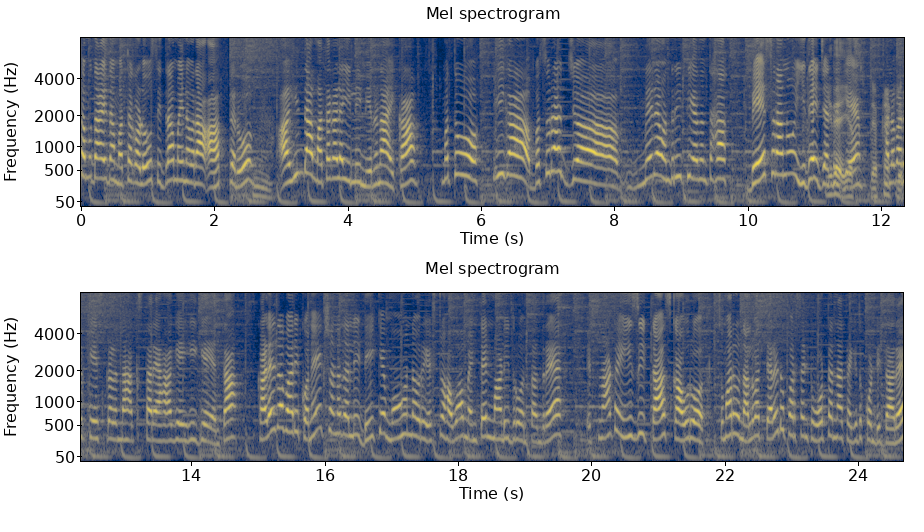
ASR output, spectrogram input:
ಸಮುದಾಯದ ಮತಗಳು ಸಿದ್ದರಾಮಯ್ಯನವರ ಆಪ್ತರು ಅಹಿಂದ ಮತಗಳೇ ಇಲ್ಲಿ ನಿರ್ಣಾಯಕ. ಮತ್ತು ಈಗ ಬಸವರಾಜ್ ಮೇಲೆ ಒಂದು ರೀತಿಯಾದಂತಹ ಬೇಸರನೂ ಇದೆ ಜನರಿಗೆ. ಹಲವಾರು ಕೇಸ್ಗಳನ್ನು ಹಾಕಿಸ್ತಾರೆ ಹಾಗೆ ಹೀಗೆ ಅಂತ. ಕಳೆದ ಬಾರಿ ಕೊನೆಯ ಕ್ಷಣದಲ್ಲಿ ಡಿ ಕೆ ಮೋಹನ್ ಅವರು ಎಷ್ಟು ಹವಾ ಮೇಂಟೈನ್ ಮಾಡಿದ್ರು ಅಂತಂದ್ರೆ it's not a easy task ಅವರು ಸುಮಾರು ನಲವತ್ತೆರಡು ಪರ್ಸೆಂಟ್ ಓಟನ್ನು ತೆಗೆದುಕೊಂಡಿದ್ದಾರೆ.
